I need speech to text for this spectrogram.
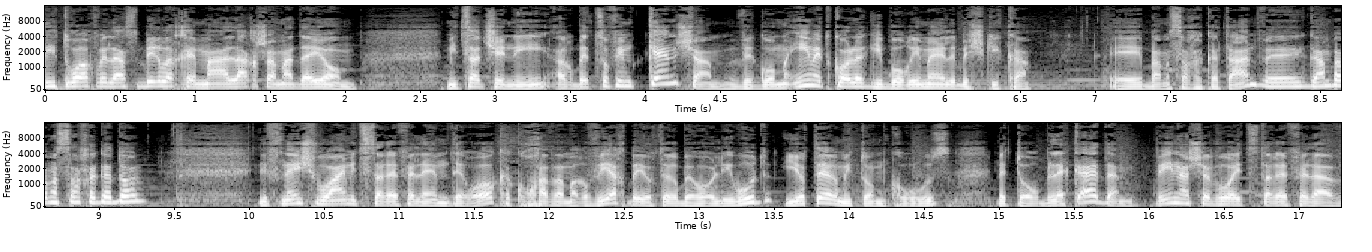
לטרוח ולהסביר לכם מה הלך שם עד היום. מצד שני, הרבה צופים כן שם, וגומעים את כל הגיבורים האלה בשקיקה. אה, במסך הקטן וגם במסך הגדול. לפני שבועיים הצטרף אליהם דה רוק, הכוכב המרוויח ביותר בהוליווד, יותר מתום קרוז, בתור בלאק אדם. והנה השבוע הצטרף אליו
